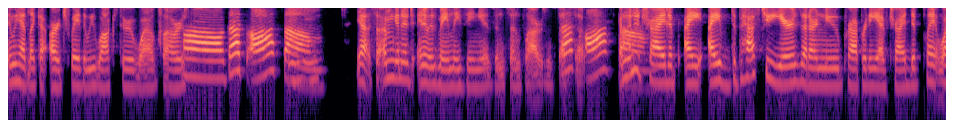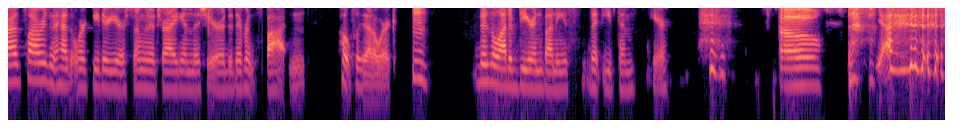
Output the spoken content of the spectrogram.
And we had like an archway that we walked through wildflowers. Oh, that's awesome. Mm-hmm yeah so i'm gonna and it was mainly zinnias and sunflowers and stuff That's so awesome. i'm gonna try to i i the past two years at our new property i've tried to plant wildflowers and it hasn't worked either year so i'm gonna try again this year at a different spot and hopefully that'll work. Hmm. there's a lot of deer and bunnies that eat them here. Oh. Yeah. Well,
